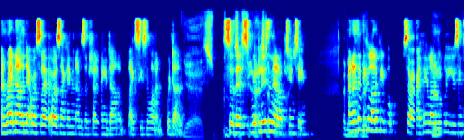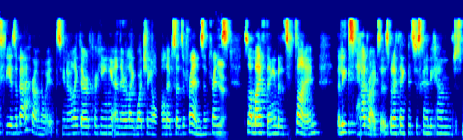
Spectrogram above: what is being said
And right now, the network's like, oh, it's not getting the numbers. I'm shutting it down. Like season one, we're done. Yeah, so there's we're losing that opportunity. I mean, and I think a lot of people, sorry, I think a lot of people are using TV as a background noise. You know, like they're cooking and they're like watching old episodes of Friends. And Friends, yeah. it's not my thing, but it's fine. At least it had writers. But I think it's just going to become just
